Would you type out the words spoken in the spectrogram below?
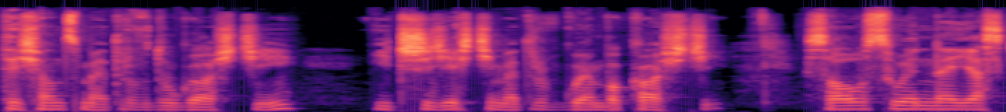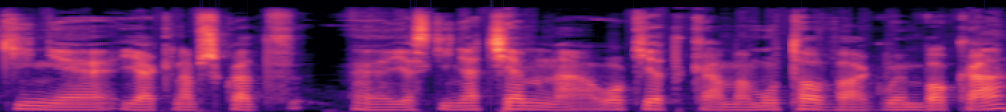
1000 metrów długości i 30 metrów głębokości. Są słynne jaskinie, jak na przykład e, jaskinia Ciemna, Łokietka, Mamutowa, Głęboka,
